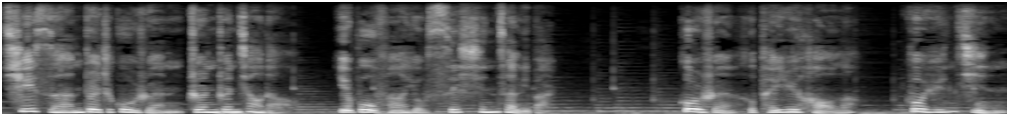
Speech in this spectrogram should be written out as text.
妻子安对着顾软谆谆教导。也不乏有私心在里边。顾软和裴玉好了，顾云锦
